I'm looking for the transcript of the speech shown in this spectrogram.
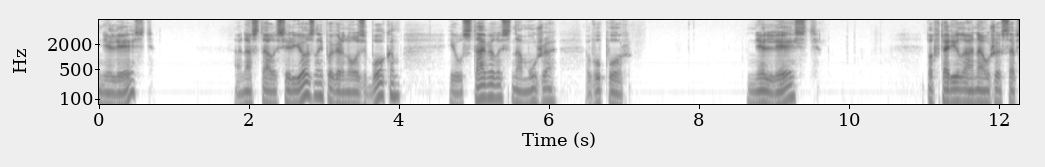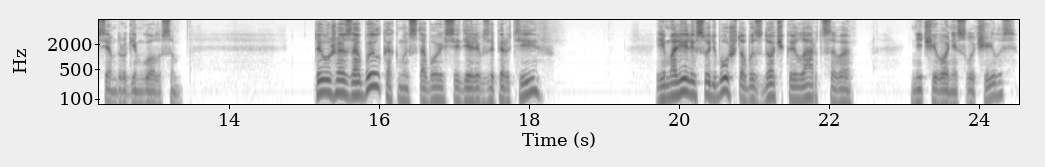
Не лезть? Она стала серьезной, повернулась боком и уставилась на мужа в упор. Не лезть, повторила она уже совсем другим голосом. Ты уже забыл, как мы с тобой сидели в заперти и молили судьбу, чтобы с дочкой Ларцева ничего не случилось?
